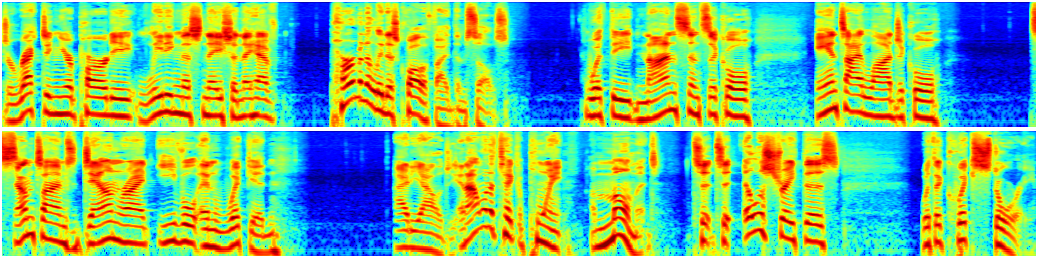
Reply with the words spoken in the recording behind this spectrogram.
directing your party, leading this nation, they have permanently disqualified themselves with the nonsensical, anti logical, sometimes downright evil and wicked ideology. And I want to take a point, a moment, to, to illustrate this with a quick story.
